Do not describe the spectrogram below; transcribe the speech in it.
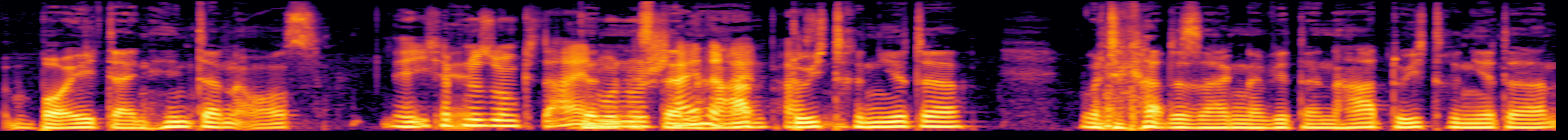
beult dein Hintern aus. Ich habe nur so einen kleinen, wo nur hart reinpassen. durchtrainierter, ich wollte gerade sagen, dann wird dein hart durchtrainierter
